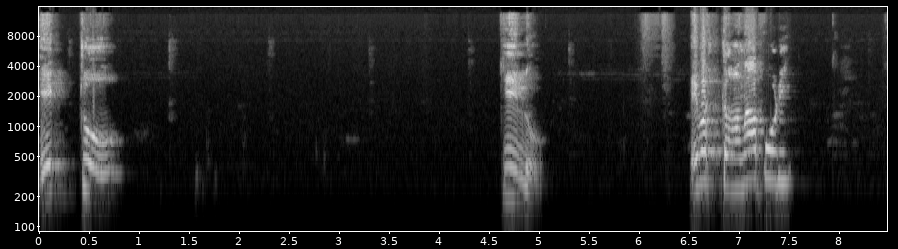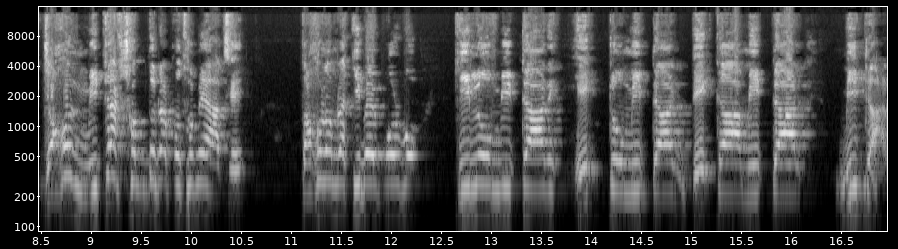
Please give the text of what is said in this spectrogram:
হেক্টো, কিলো। এবার টানা পড়ি। যখন মিটার শব্দটা প্রথমে আছে, তখন আমরা কীভাবে পড়ব? Kilometre, hectometre, decametre, metre.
